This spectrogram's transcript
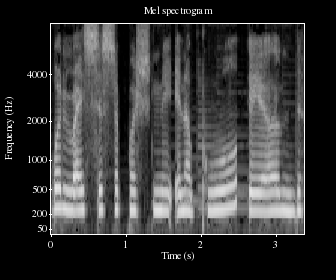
When my sister pushed me in a pool, and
